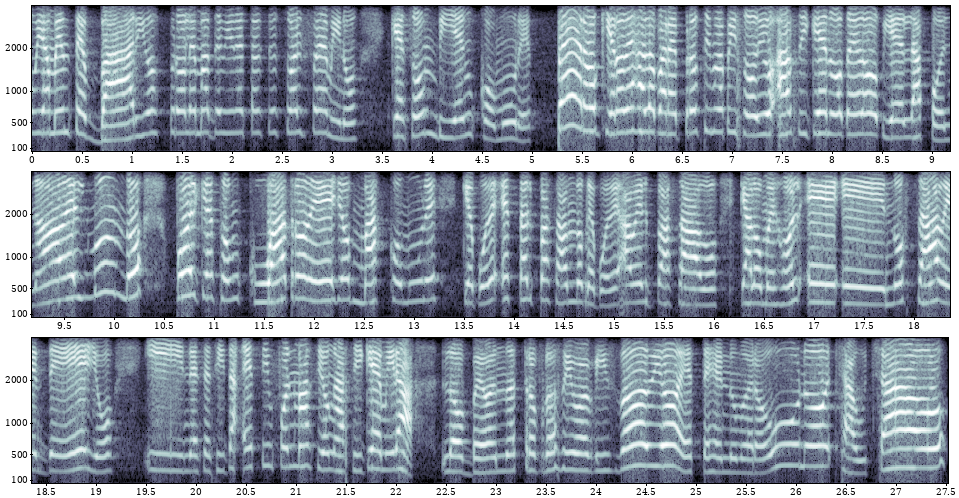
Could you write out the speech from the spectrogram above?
obviamente varios problemas de bienestar sexual femenino que son bien comunes, pero quiero dejarlo para el próximo episodio, así que no te lo pierdas por nada del mundo, porque son cuatro de ellos más comunes que puede estar pasando, que puede haber pasado, que a lo mejor eh, eh, no sabes de ellos y necesitas esta información, así que mira, los veo en nuestro próximo episodio. Este es el número uno. Chau, chau.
